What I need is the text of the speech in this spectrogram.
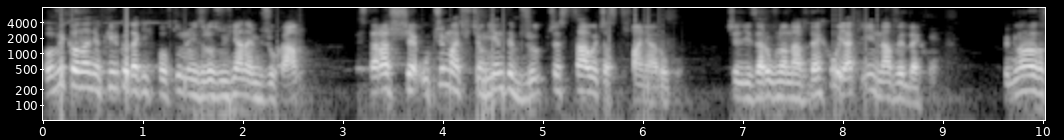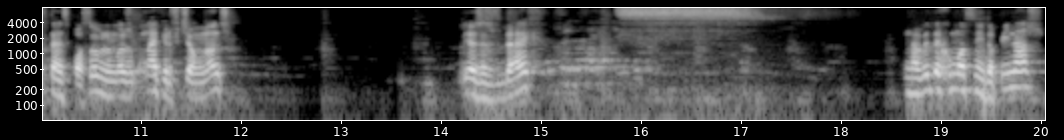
Po wykonaniu kilku takich powtórzeń z rozluźnianym brzucha, starasz się utrzymać wciągnięty brzuch przez cały czas trwania ruchu, czyli zarówno na wdechu, jak i na wydechu. Wygląda to w ten sposób, że możesz najpierw wciągnąć, Bierzesz wdech. Na wydechu mocniej dopinasz.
